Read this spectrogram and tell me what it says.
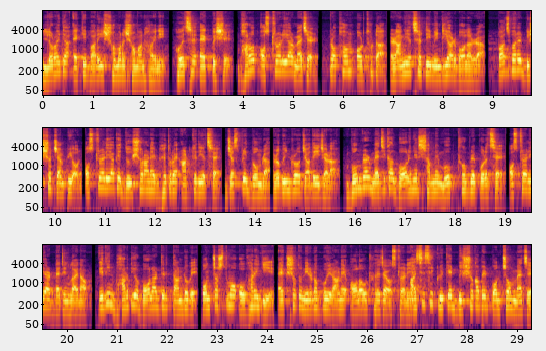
লড়াইটা একেবারেই সমান সমান হয়নি। হয়েছে এক পেশে। ভারত অস্ট্রেলিয়ার ম্যাচের প্রথম অর্ধটা রাঙিয়েছে টিম ইন্ডিয়ার বলাররা। পাঁচবারের বিশ্ব চ্যাম্পিয়ন অস্ট্রেলিয়াকে দুইশো রানের ভেতরে আটকে দিয়েছে জসপ্রীত বুমরা, রবীন্দ্র জাদেজারা। বুমরার ম্যাজিক্যাল বোলিংয়ের সামনে মুখ থুবড়ে পড়েছে অস্ট্রেলিয়ার ব্যাটিং লাইন আপ এদিন ভারতীয় বোলারদের তাণ্ডবে পঞ্চাশতম ওভারে গিয়ে একশত নিরানব্বই রানে অল আউট হয়ে যায় অস্ট্রেলিয়া। আইসিসি ক্রিকেট বিশ্বকাপের পঞ্চম ম্যাচে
